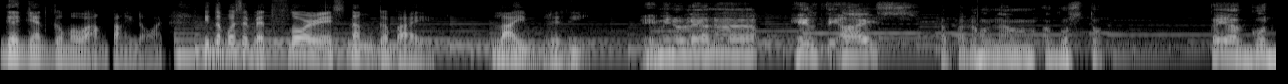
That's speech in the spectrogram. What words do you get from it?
Ganyan gumawa ang Panginoon. Ito po si Beth Flores ng Gabay Library. Amen ulit na healthy eyes sa panahon ng Agosto. Kaya good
